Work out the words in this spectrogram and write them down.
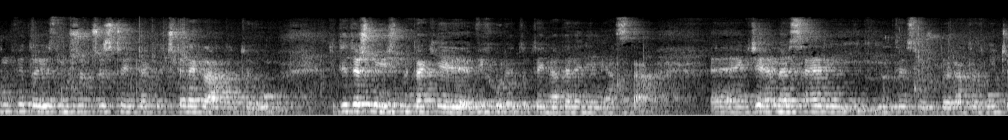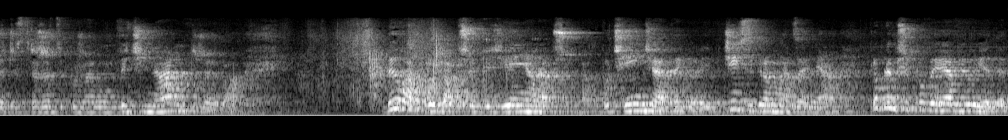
mówię to jest może przestrzeń takich czterech lat do tyłu, kiedy też mieliśmy takie wichury tutaj na terenie miasta, gdzie MSR i, i te służby ratownicze czy strażacy pożarni wycinali drzewa. Była próba przewiezienia na przykład, pocięcia tego, gdzieś zgromadzenia. Problem się pojawił jeden.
